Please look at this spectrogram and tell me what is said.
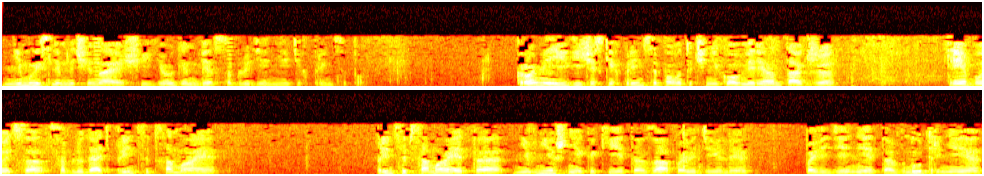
немыслим начинающий йогин без соблюдения этих принципов. Кроме йогических принципов от учеников мирян также требуется соблюдать принцип самая. Принцип самая это не внешние какие-то заповеди или поведение, это внутренние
